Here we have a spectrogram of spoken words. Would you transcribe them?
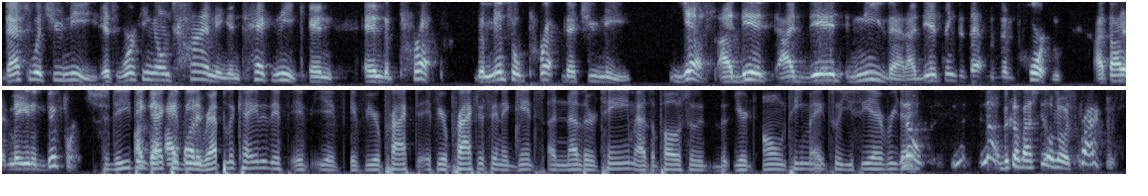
That's what you need. It's working on timing and technique and and the prep, the mental prep that you need yes, I did. I did need that. I did think that that was important. I thought it made a difference. So do you think thought- that could be it- replicated if if if, if you're practi- if you're practicing against another team as opposed to the, your own teammates who you see every day? No, no, because I still know it's practice.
